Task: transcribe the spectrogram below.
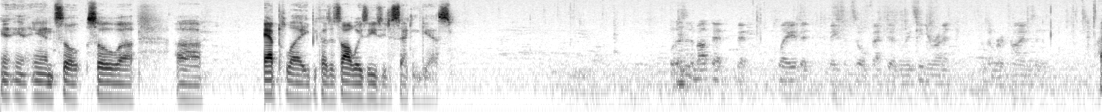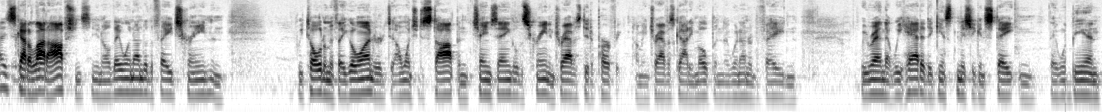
and, and, so so uh, uh, play because it's always easy to second guess. What is it about that, that play that makes it so effective? We've seen you run it a number of times, and I just got a lot of options. You know, they went under the fade screen, and we told them if they go under, I want you to stop and change the angle of the screen. And Travis did it perfect. I mean, Travis got him open. They went under the fade, and we ran that. We had it against Michigan State, and they went in,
